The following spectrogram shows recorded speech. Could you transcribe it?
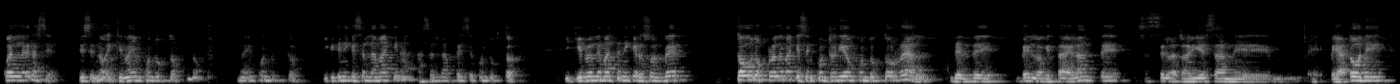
¿Cuál es la gracia? Dice, no, es que no hay un conductor. No, no hay un conductor. ¿Y qué tiene que hacer la máquina? Hacer la veces conductor. ¿Y qué problemas tiene que resolver? Todos los problemas que se encontraría un conductor real, desde ver lo que está adelante, se le atraviesan eh, eh, peatones,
